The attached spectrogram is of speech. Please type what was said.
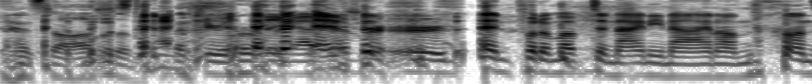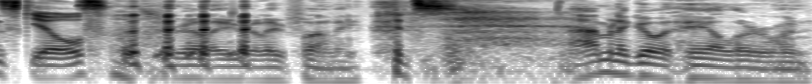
That's awesome. Most That's accurate thing I've ever heard. and put him up to 99 on on skills. really, really funny. It's I'm going to go with Hale Irwin.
